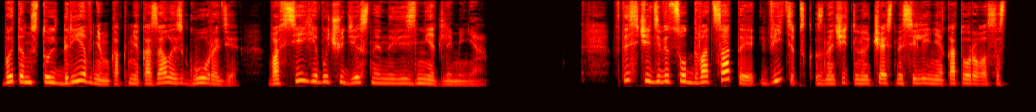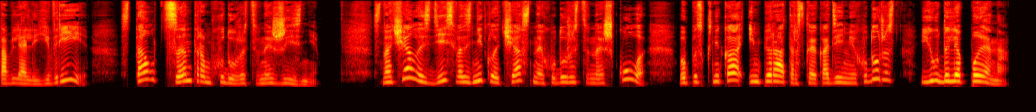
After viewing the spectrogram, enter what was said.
в этом столь древнем, как мне казалось, городе, во всей его чудесной новизне для меня». В 1920-е Витебск, значительную часть населения которого составляли евреи, стал центром художественной жизни. Сначала здесь возникла частная художественная школа выпускника Императорской академии художеств Юделя Пена,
